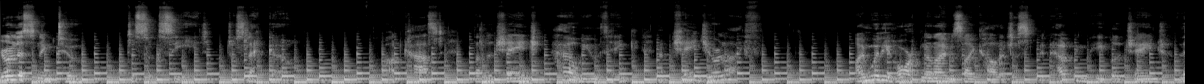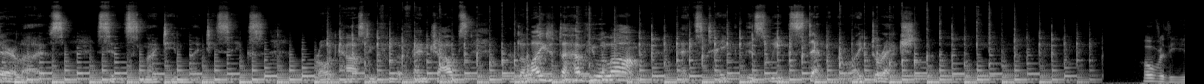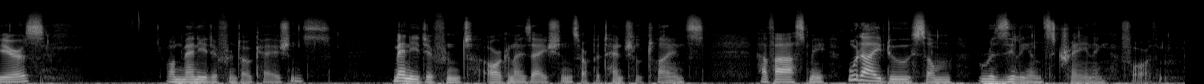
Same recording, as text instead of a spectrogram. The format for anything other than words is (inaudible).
You're listening to To Succeed, Just Let Go, podcast that'll change how you think and change your life. I'm Willie Horton and I'm a psychologist, been helping people change their lives since 1996. Broadcasting from the French Alps and delighted to have you along. Let's take this week's step in the right direction. Over the years, on many different occasions, many different organizations or potential clients have asked me, would I do some resilience training for them?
